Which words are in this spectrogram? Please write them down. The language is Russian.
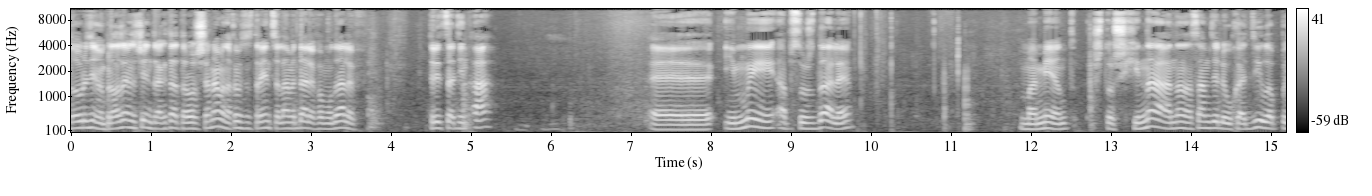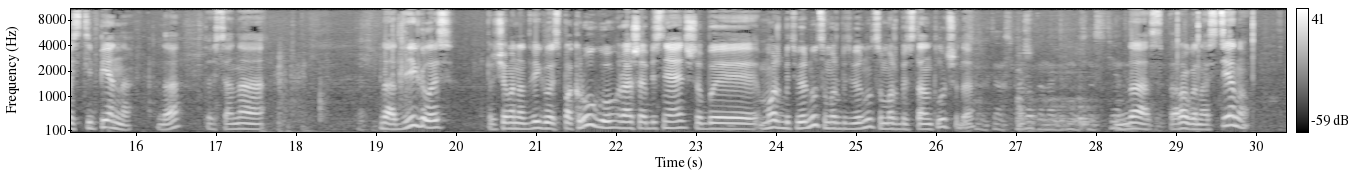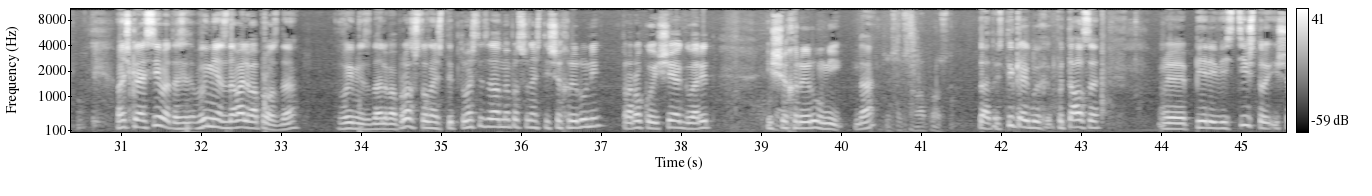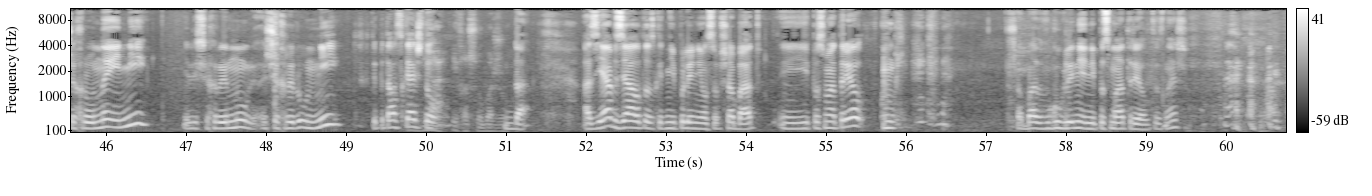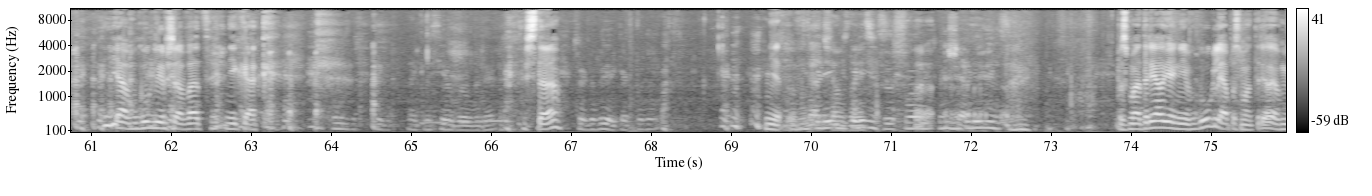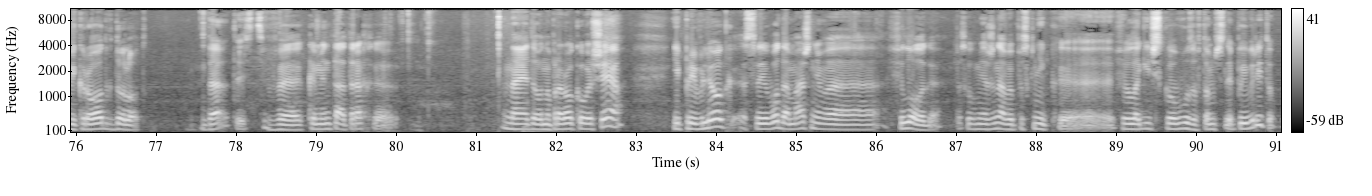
Добрый день, мы продолжаем изучение трактата Роша Шана. Мы находимся на странице Ламед Далев Амудалев 31а. Э, и мы обсуждали момент, что шхина, она на самом деле уходила постепенно, да? То есть она, да, двигалась, причем она двигалась по кругу, Раша объясняет, чтобы, может быть, вернуться, может быть, вернуться, может быть, станут лучше, да? С порога она вернулась на стену. Да, с порога на стену. Очень красиво. То есть вы мне задавали вопрос, да? Вы мне задали вопрос, что значит, ты, потому что ты задал мне вопрос, что значит Ишахрируни? Пророк Ишея говорит Ишахрируни, да? Не совсем вопрос. Да, то есть ты как бы пытался э, перевести, что Ишахрунейни или Ишахрину, Ишахрируни, ты пытался сказать, что... Я их освобожу. Да. А я взял, так сказать, не поленился в шаббат и посмотрел... В шаббат в гугле не, не посмотрел, ты знаешь? Я в гугле в шаббат никак. Красиво было бы, да? Что? Что Габриэль как подумал? Нет, посмотрел я не в гугле, а посмотрел я в микроот Гдолот. Да, то есть в комментаторах э, на этого, на пророка Ишея и привлек своего домашнего филолога, поскольку у меня жена выпускник э, филологического вуза, в том числе по ивриту,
